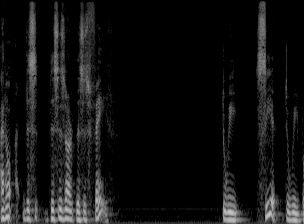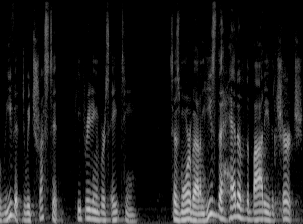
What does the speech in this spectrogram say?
I don't, this, this, is our, this is faith. Do we see it? Do we believe it? Do we trust it? Keep reading verse 18. It says more about him. He's the head of the body, the church.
